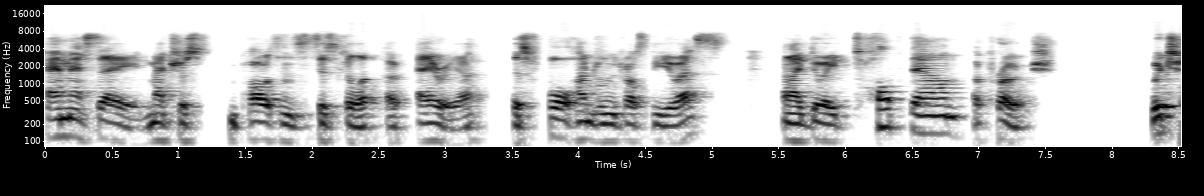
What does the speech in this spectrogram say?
MSA, Metropolitan Statistical Area, there's 400 across the US, and I do a top down approach. which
